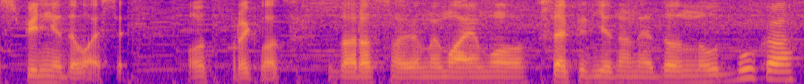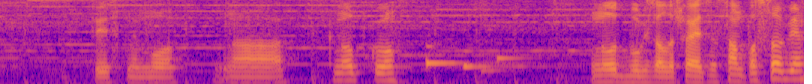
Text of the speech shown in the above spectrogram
спільні девайси. От приклад. Зараз е, ми маємо все під'єднане до ноутбука, тиснемо на кнопку. Ноутбук залишається сам по собі,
